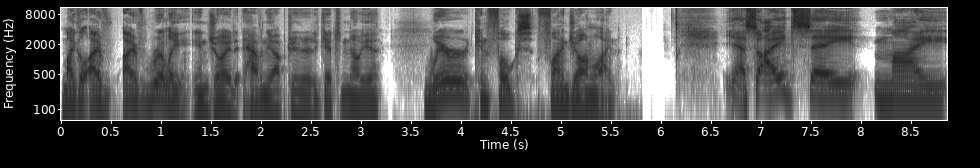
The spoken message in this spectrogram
Michael, I've I've really enjoyed having the opportunity to get to know you. Where can folks find you online? Yeah, so I'd say my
